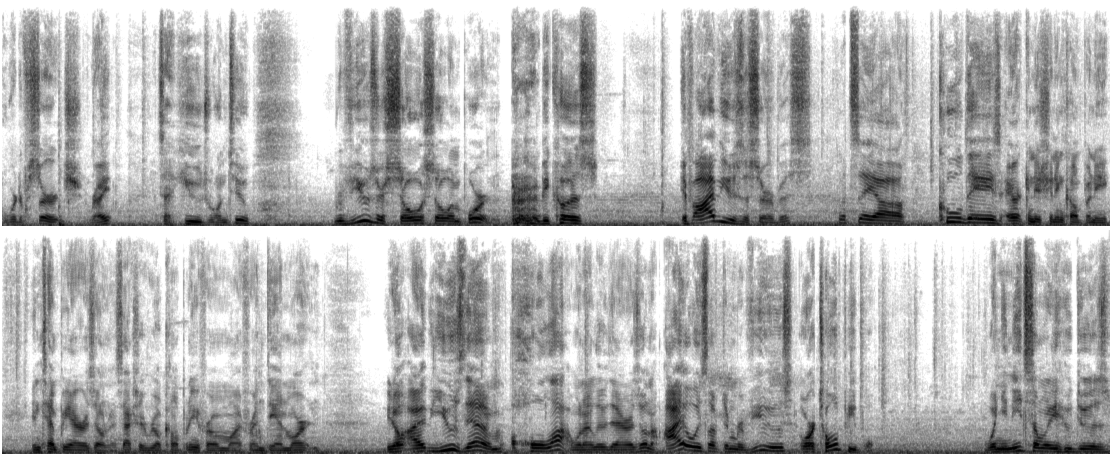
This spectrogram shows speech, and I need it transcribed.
word of search, right? It's a huge one too reviews are so, so important because if I've used a service, let's say uh, Cool Days Air Conditioning Company in Tempe, Arizona. It's actually a real company from my friend Dan Martin. You know, I've used them a whole lot when I lived in Arizona. I always left them reviews or told people, when you need somebody who does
